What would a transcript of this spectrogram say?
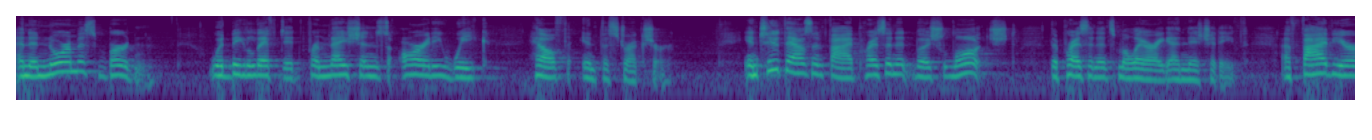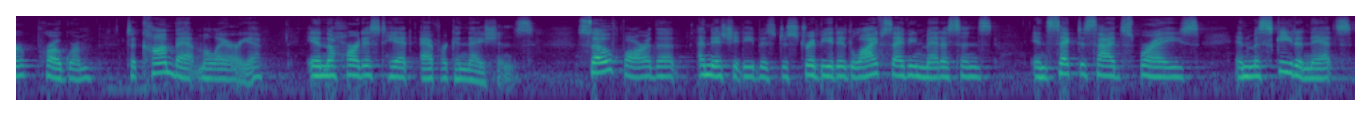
an enormous burden would be lifted from nations' already weak health infrastructure. In 2005, President Bush launched the President's Malaria Initiative, a five year program to combat malaria in the hardest hit African nations. So far, the initiative has distributed life saving medicines, insecticide sprays, and mosquito nets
